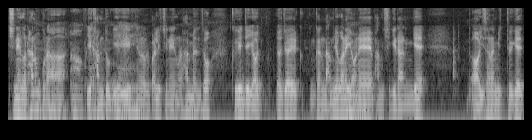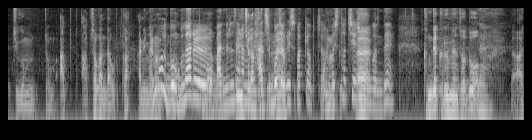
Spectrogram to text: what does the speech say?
진행을 하는구나 어, 이. 감독이 네. 생각을 빨리 진행을 하면서 그게 이제 여 여자의 그- 그러니까 남녀간의 음. 연애 방식이라는 게 어 이 사람이 되게 지금 좀 앞 앞서간다고 그럴까? 아니, 아니면은 뭐, 뭐 문화를 뭐 만드는 뭐 사람은 일찌감치 다 진보적일 예. 수밖에 없죠. 한 그러니까- 번씩 터치해 주는 예. 건데. 근데 그러면서도 네. 아,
